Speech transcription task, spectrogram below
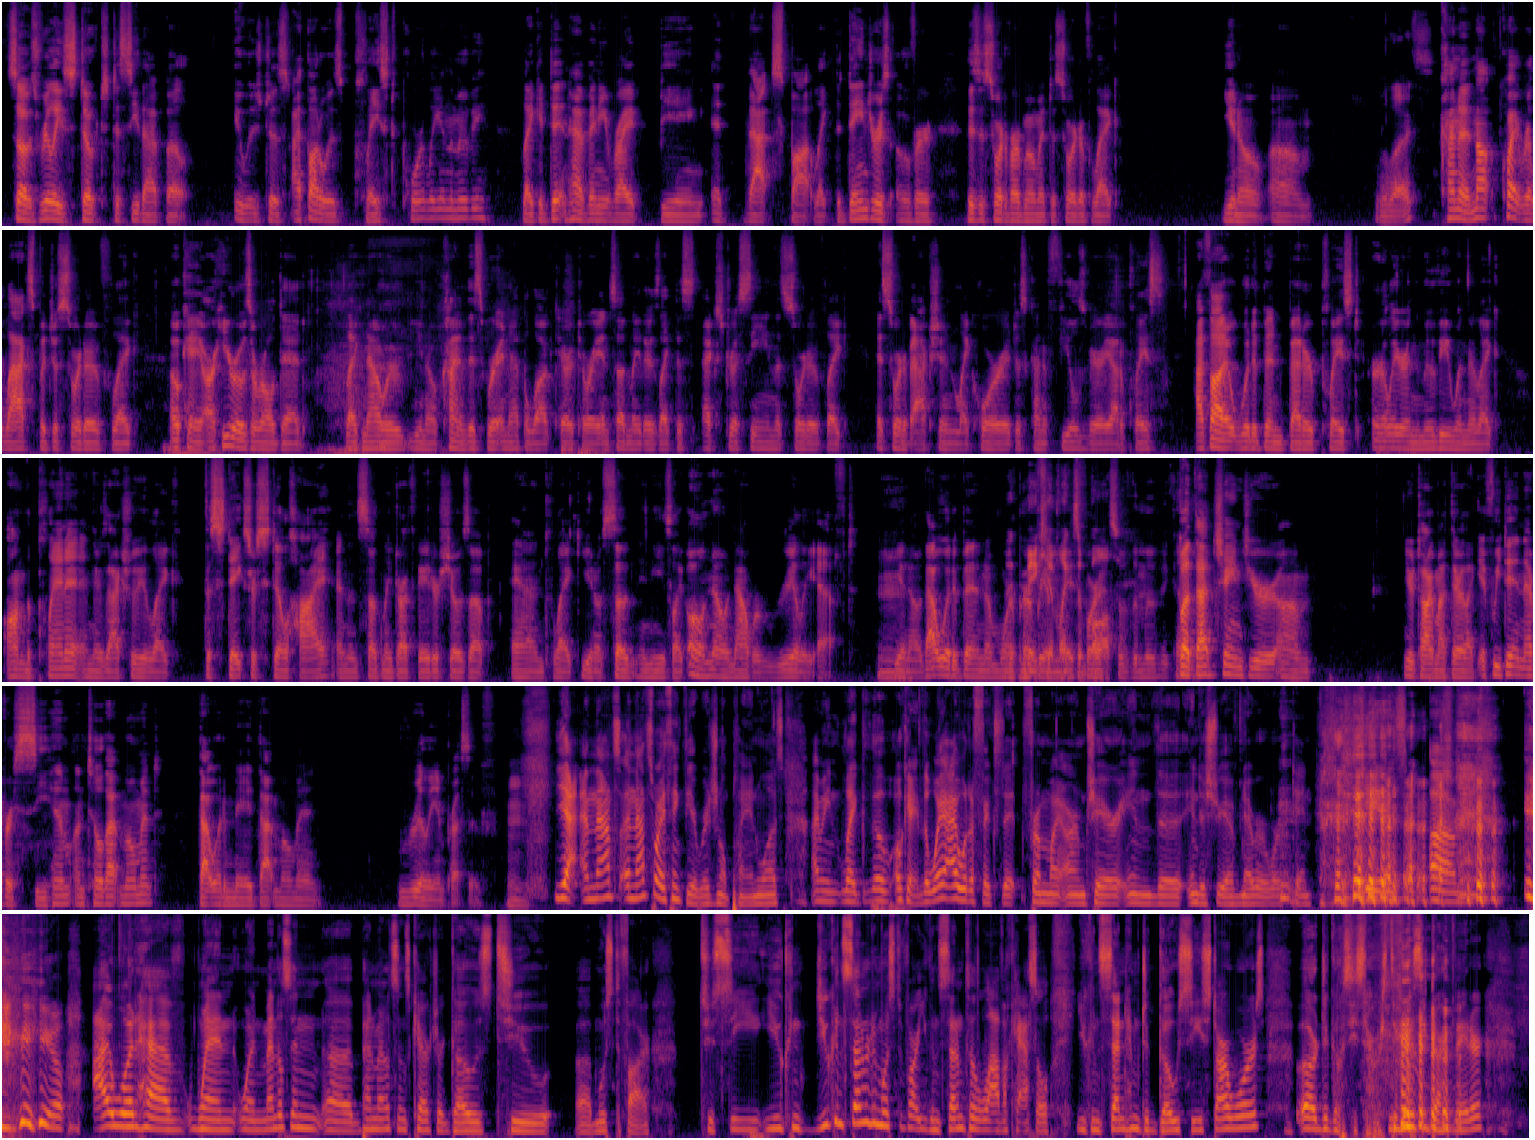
so i was really stoked to see that but it was just i thought it was placed poorly in the movie. Like it didn't have any right being at that spot. Like the danger is over. This is sort of our moment to sort of like you know um Relax. kind of not quite relax but just sort of like okay our heroes are all dead like now we're you know kind of this we're in epilogue territory and suddenly there's like this extra scene that's sort of like it's sort of action like horror it just kind of feels very out of place i thought it would have been better placed earlier in the movie when they're like on the planet and there's actually like the stakes are still high and then suddenly darth vader shows up and like you know so and he's like oh no now we're really effed Mm. you know that would have been a more Like, appropriate make him like place the for it boss of the movie. But of? that changed your um you're talking about there like if we didn't ever see him until that moment that would have made that moment really impressive Yeah, and that's and that's what I think the original plan was. I mean, like the okay, the way I would have fixed it from my armchair in the industry I've never worked in is, um, you know, I would have when when Mendelsohn, uh, Ben Mendelsohn's character goes to uh, Mustafar to see you can you can send him to Mustafar, you can send him to the lava castle, you can send him to go see Star Wars or to go see Star Wars to go see Darth Vader.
